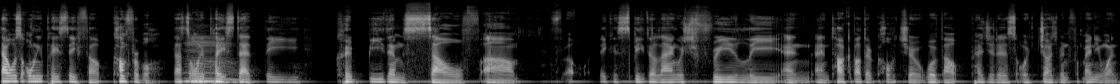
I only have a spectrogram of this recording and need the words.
that was the only place they felt comfortable. That's the only place that they could be themselves. Um, they could speak their language freely and, and talk about their culture without prejudice or judgment from anyone.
